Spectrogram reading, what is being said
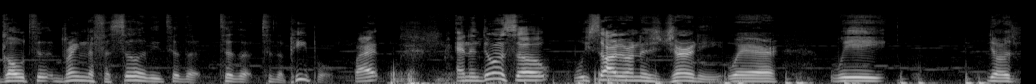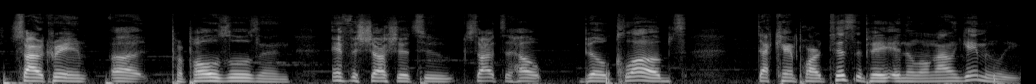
go to bring the facility to the to the to the people, right? And in doing so, we started on this journey where we, you know, started creating uh, proposals and infrastructure to start to help build clubs that can participate in the Long Island Gaming League.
